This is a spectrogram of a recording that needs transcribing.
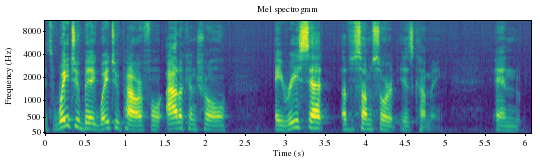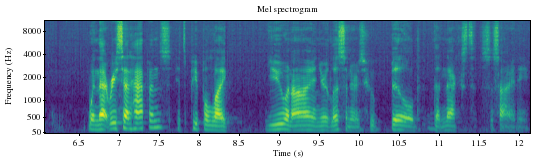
it's way too big, way too powerful, out of control. A reset of some sort is coming. And when that reset happens, it's people like you and I and your listeners who build the next society,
